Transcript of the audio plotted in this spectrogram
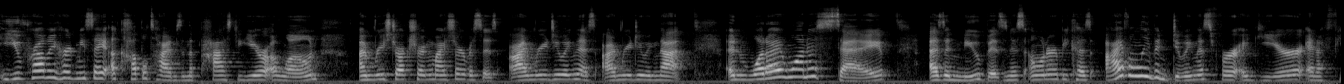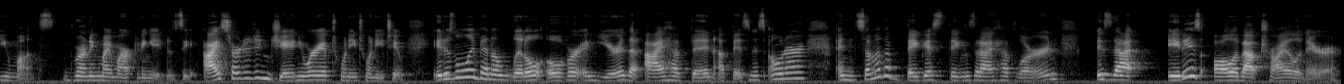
you've probably heard me say a couple times in the past year alone, I'm restructuring my services. I'm redoing this. I'm redoing that. And what I want to say as a new business owner because I've only been doing this for a year and a few months running my marketing agency. I started in January of 2022. It has only been a little over a year that I have been a business owner, and some of the biggest things that I have learned is that it is all about trial and error.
